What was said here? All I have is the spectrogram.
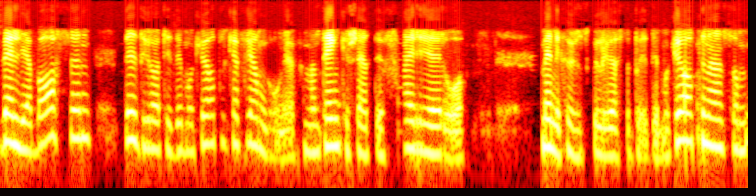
väljarbasen bidrar till demokratiska framgångar. För man tänker sig att det är färre då människor som skulle rösta på Demokraterna som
